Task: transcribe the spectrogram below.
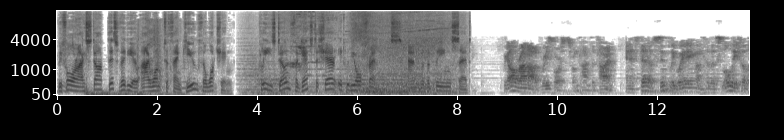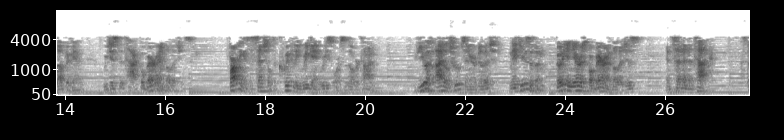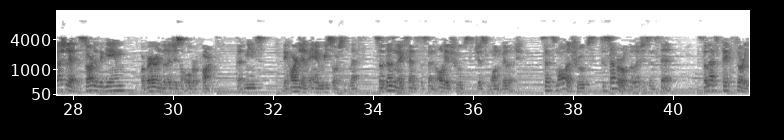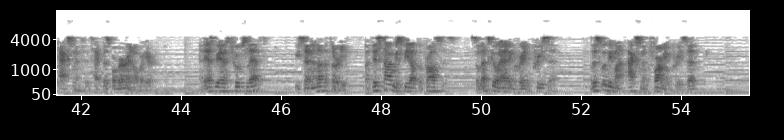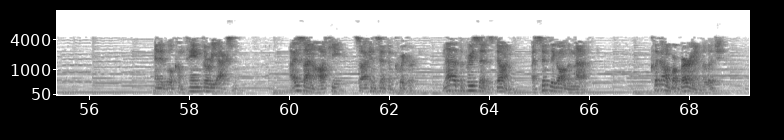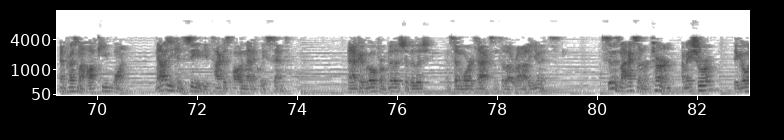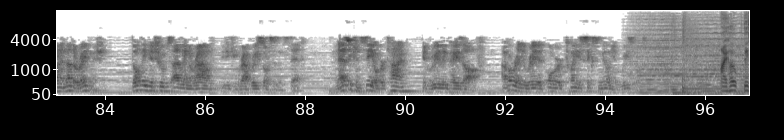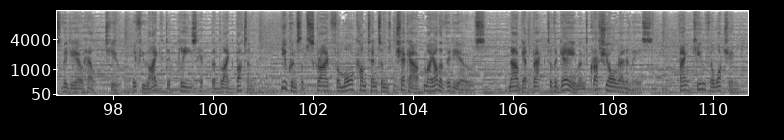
Before I start this video I want to thank you for watching. Please don't forget to share it with your friends. And with that being said, We all run out of resources from time to time, and instead of simply waiting until they slowly fill up again, we just attack barbarian villages. Farming is essential to quickly regain resources over time. If you have idle troops in your village, make use of them. Go to your nearest barbarian villages and send an attack. Especially at the start of the game, barbarian villages are overfarmed. That means they hardly have any resources left. So it doesn't make sense to send all your troops to just one village. Send smaller troops to several villages instead. So let's pick 30 axemen to attack this barbarian over here. And as we have troops left, we send another 30. But this time we speed up the process. So let's go ahead and create a preset. This will be my axemen farming preset. And it will contain 30 axemen. I assign a hotkey so I can send them quicker. Now that the preset is done, I simply go on the map, click on a barbarian village, and press my hotkey 1. Now as you can see, the attack is automatically sent. And I can go from village to village and send more attacks until I run out of units. As soon as my axemen return, I make sure they go on another raid mission. Don't leave your troops idling around if you can grab resources instead. And as you can see over time, it really pays off. I've already rated over 26 million resources. I hope this video helped you. If you liked it please hit that like button. You can subscribe for more content and check out my other videos. Now get back to the game and crush your enemies. Thank you for watching.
